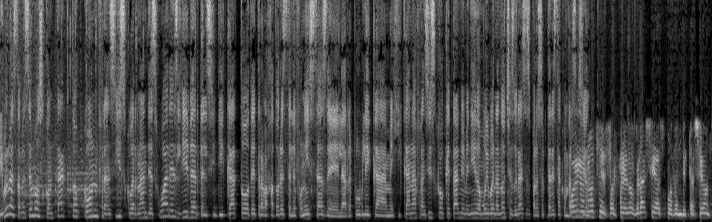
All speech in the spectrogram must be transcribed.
y bueno, establecemos contacto con Francisco Hernández Juárez, líder del Sindicato de Trabajadores Telefonistas de la República Mexicana. Francisco, ¿qué tal? Bienvenido, muy buenas noches, gracias por aceptar esta conversación. Buenas noches, Alfredo, gracias por la invitación.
